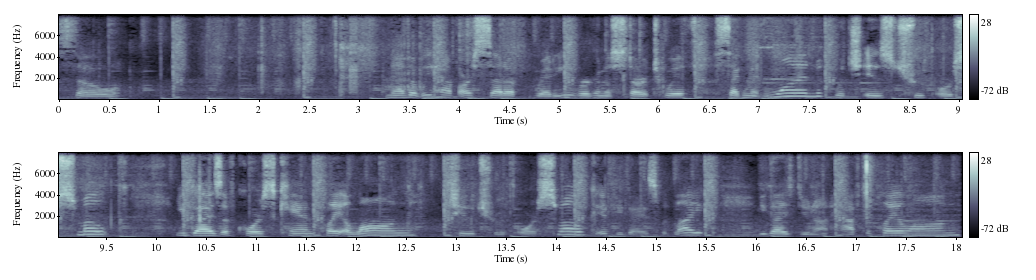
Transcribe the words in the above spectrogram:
so now that we have our setup ready, we're going to start with segment one, which is Truth or Smoke. You guys, of course, can play along to Truth or Smoke if you guys would like. You guys do not have to play along.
